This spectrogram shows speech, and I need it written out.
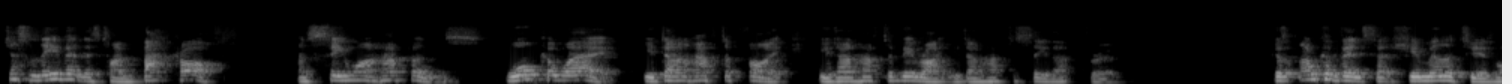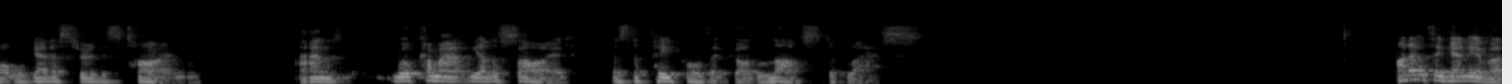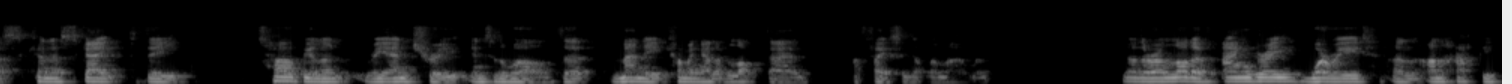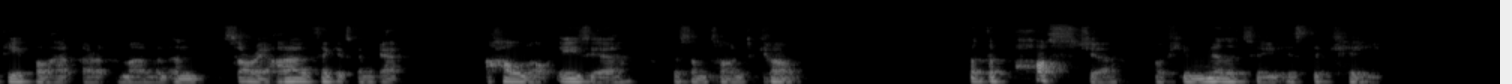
Just leave it this time. Back off and see what happens. Walk away. You don't have to fight. You don't have to be right. You don't have to see that through. Because I'm convinced that humility is what will get us through this time. And we'll come out the other side as the people that God loves to bless. I don't think any of us can escape the turbulent re entry into the world that many coming out of lockdown are facing at the moment. You know, there are a lot of angry, worried, and unhappy people out there at the moment. And sorry, I don't think it's going to get a whole lot easier for some time to come. But the posture of humility is the key.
